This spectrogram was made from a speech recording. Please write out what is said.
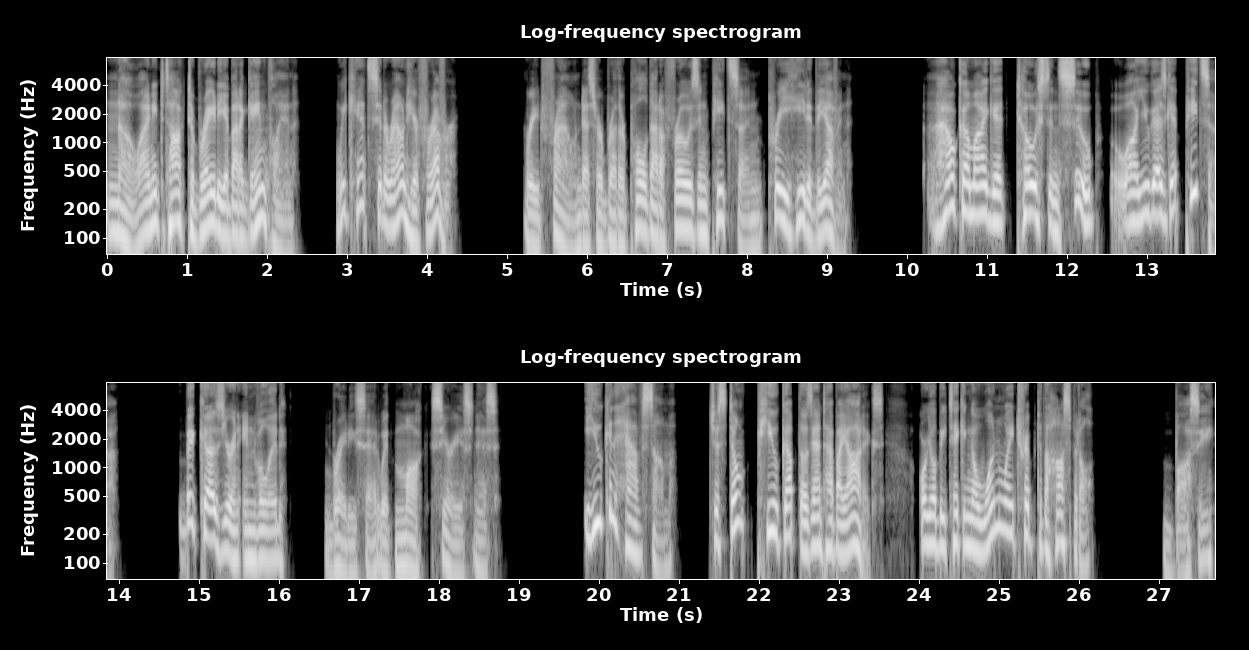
No, I need to talk to Brady about a game plan. We can't sit around here forever. Reed frowned as her brother pulled out a frozen pizza and preheated the oven. How come I get toast and soup while you guys get pizza? Because you're an invalid, Brady said with mock seriousness. You can have some. Just don't puke up those antibiotics, or you'll be taking a one way trip to the hospital. Bossy,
